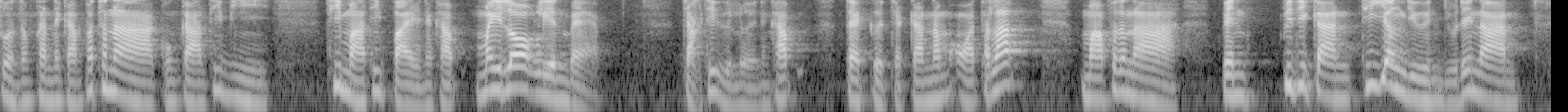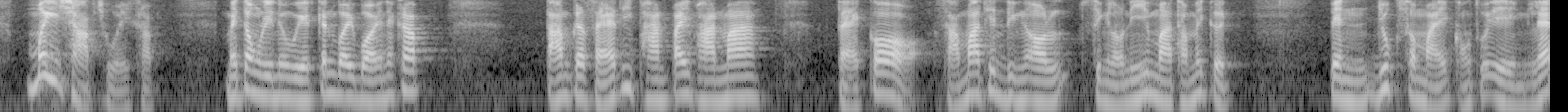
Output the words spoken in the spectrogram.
ส่วนสำคัญในการพัฒนาโครงการที่มีที่มาที่ไปนะครับ ไม่ลอกเลียนแบบจากที่อื่นเลยนะครับ แต่เกิดจากการนำเอาอัตลักษณ์มาพัฒนาเป็นวิธีการที่ยั่งยืนอยู่ได้นาน ไม่ฉาบฉวยครับ ไม่ต้องรีโนเวทกันบ่อยๆนะครับ ตามกระแสที่ผ่านไปผ่านมา แต่ก็สามารถที่ดึงเอาสิ่งเหล่านี้มาทำให้เกิดเป็นยุคสมัยของตัวเอง และ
